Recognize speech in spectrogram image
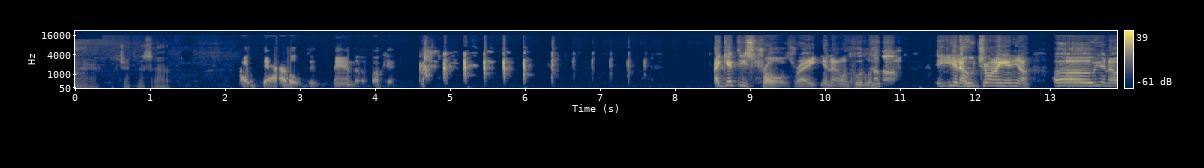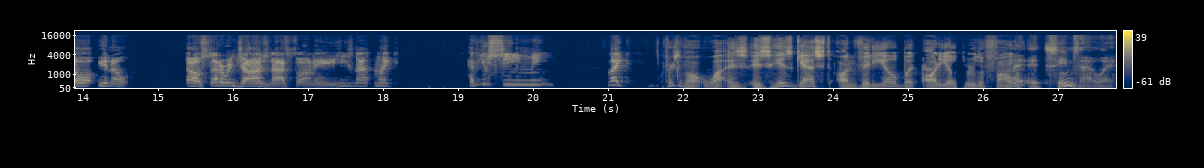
All right, check this out. I dabbled in stand up. Okay. I get these trolls, right? You know, who, who you know, who try and, you know, oh, you know, you know, oh, Stuttering John's not funny. He's not I'm like, have you seen me? Like, First of all, what is is his guest on video but audio through the I- phone? It seems that way.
